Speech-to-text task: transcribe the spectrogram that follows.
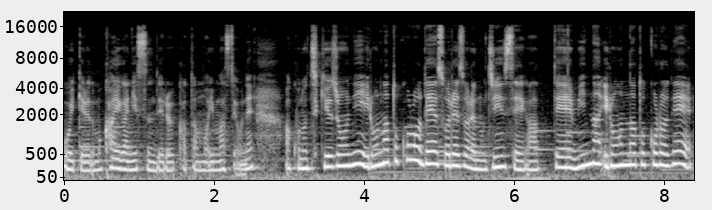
多いけれども海外に住んでる方もいますよね。あこの地球上にいろんなところでそれぞれの人生があってみんないろんなところで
